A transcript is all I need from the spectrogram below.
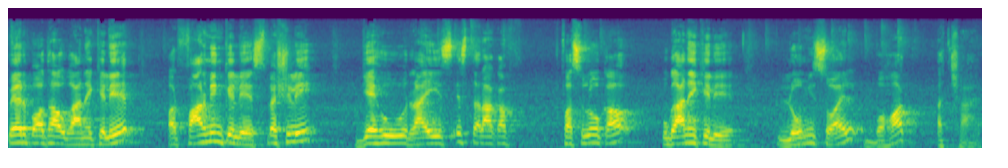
पेड़ पौधा उगाने के लिए और फ़ार्मिंग के लिए स्पेशली गेहूँ राइस इस तरह का फ़सलों का उगाने के लिए लोमी सॉइल बहुत अच्छा है।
